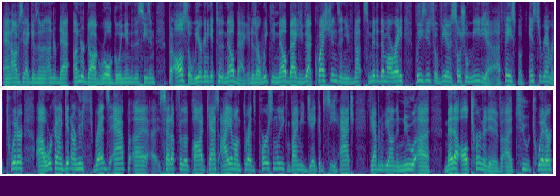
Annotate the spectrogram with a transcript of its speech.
and obviously that gives them an underda- underdog role going into this season. But also, we are going to get to the mailbag. It is our weekly mailbag. If you've got questions and you've not submitted them already, please do so via social media, uh, Facebook, Instagram, or Twitter. Uh, working on getting our new Threads app uh, set up for the podcast. I am on Threads personally. You can find me, Jacob C. Hatch. If you happen to be on the new uh, meta alternative uh, to Twitter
